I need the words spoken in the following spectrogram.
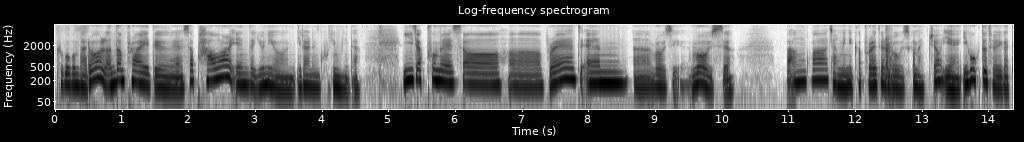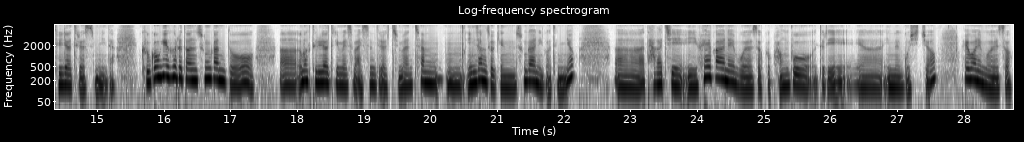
그 곡은 바로 런던 프라이드에서 Power in the Union이라는 곡입니다. 이 작품에서 어, Bread and Rose, Rose 빵과 장미니까 Bread and Rose가 맞죠? 예, 이 곡도 저희가 들려드렸습니다. 그 곡이 흐르던 순간도 어, 음악 들려드리면서 말씀드렸지만 참 음, 인상적인 순간이거든요. 어, 다 같이 이 회관에 모여서 그 광부들이 어, 있는 곳이죠. 회관에 모여서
